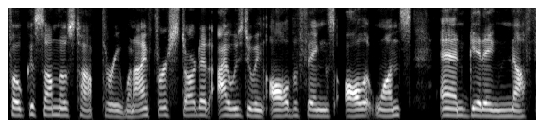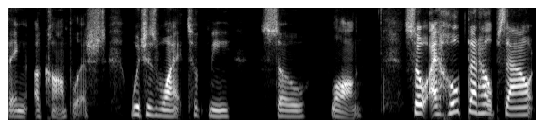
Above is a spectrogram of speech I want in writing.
focus on those top three. When I first started, I was doing all the things all at once and getting nothing accomplished, which is why it took me so long. So I hope that helps out.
